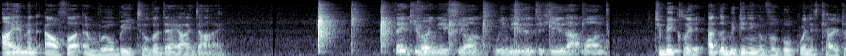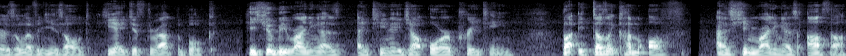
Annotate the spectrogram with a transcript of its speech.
I am an alpha and will be till the day I die. Thank you, Onision. We needed to hear that one. To be clear, at the beginning of the book, when his character is 11 years old, he ages throughout the book. He should be writing as a teenager or a preteen. But it doesn't come off as him writing as Arthur.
